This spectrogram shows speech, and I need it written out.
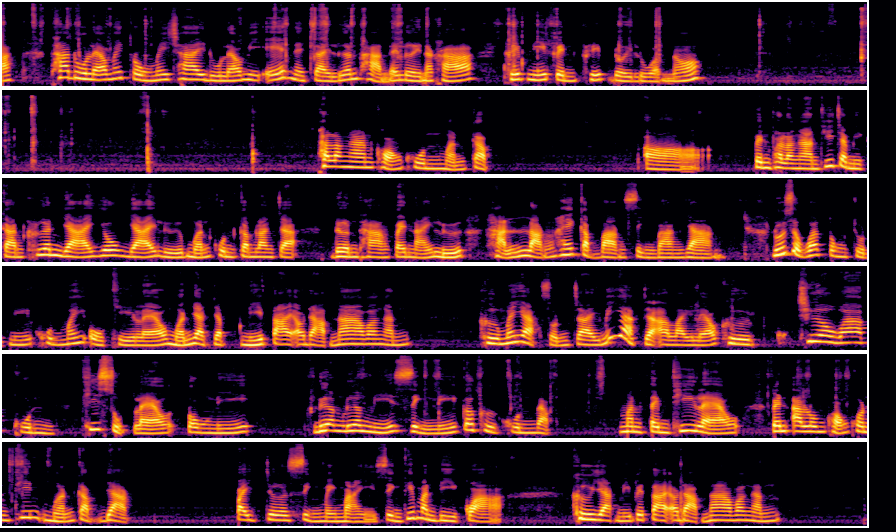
ถ้าดูแล้วไม่ตรงไม่ใช่ดูแล้วมีเอ๊ะในใจเลื่อนผ่านได้เลยนะคะ คลิปนี้เป็นคลิปโดยรวมเนาะ ลังงานของคุณเหมือนกับเอ่อเป็นพลังงานที่จะมีการเคลื่อนย้ายโยกย้ายหรือเหมือนคุณกำลังจะเดินทางไปไหนหรือหันหลังให้กับบางสิ่งบางอย่าง รู้สึกว่าตรงจุดนี้คุณไม่โอเคแล้ว เหมือนอยากจะหนีตายเอาดาบหน้าว่างั้น คือไม่อยากสนใจไม่อยากจะอะไรแล้วคือเชื่อว่าคุณที่สุดแล้วตรงนี้ เรื่องเรื่องนี้สิ่งนี้ก็คือคุณแบบ มันเต็มที่แล้ว เป็นอารมณ์ของคนที่เหมือนกับอยากไปเจอสิ่งใหม่ ๆ สิ่งที่มันดีกว่า คืออยากหนีไปตายเอาดาบหน้าว่างั้น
